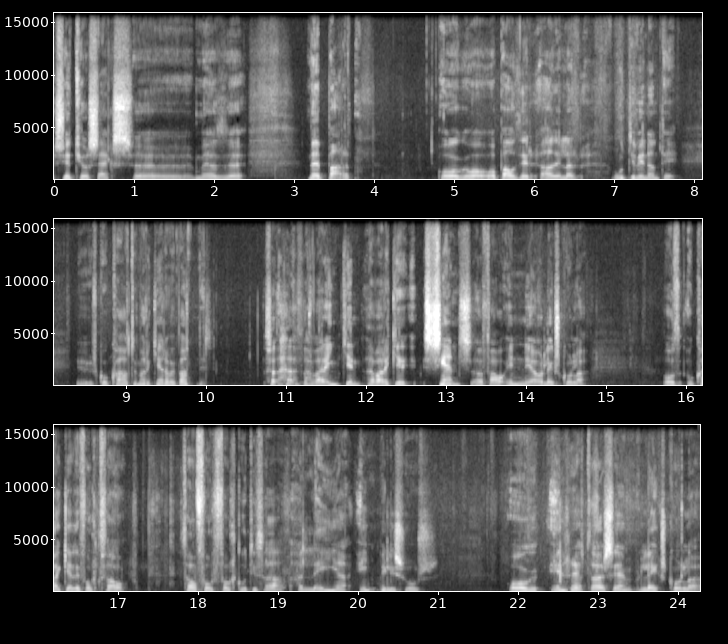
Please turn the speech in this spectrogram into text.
76 uh, með, með barn og, og, og báðir aðilar útivinnandi. Sko hvað áttum maður að gera með barnið? Það, það var engin, það var ekki séns að fá inni á leikskóla. Og, og hvað gerði fólk þá þá fór fólk út í það að leia einbílishús og innrætta það sem leikskóla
